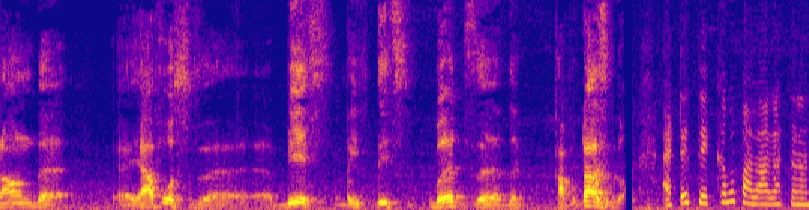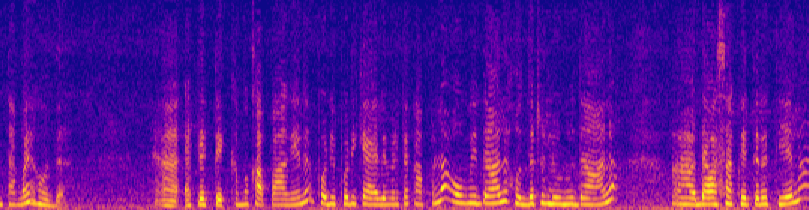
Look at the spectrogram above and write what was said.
around the uh, Air Force uh, base. If these birds, uh, the kaputas, ඇටෙත් එක්කම පලාගත්ත නම් තමයි හොඳ. අ, ඇටෙත් එක්කම කපාගෙන පොඩි පොඩි කෑලි වලට කපලා ඔව්වේ දාලා හොඳට ලුණු දාලා අ, දවසක් විතර තියලා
